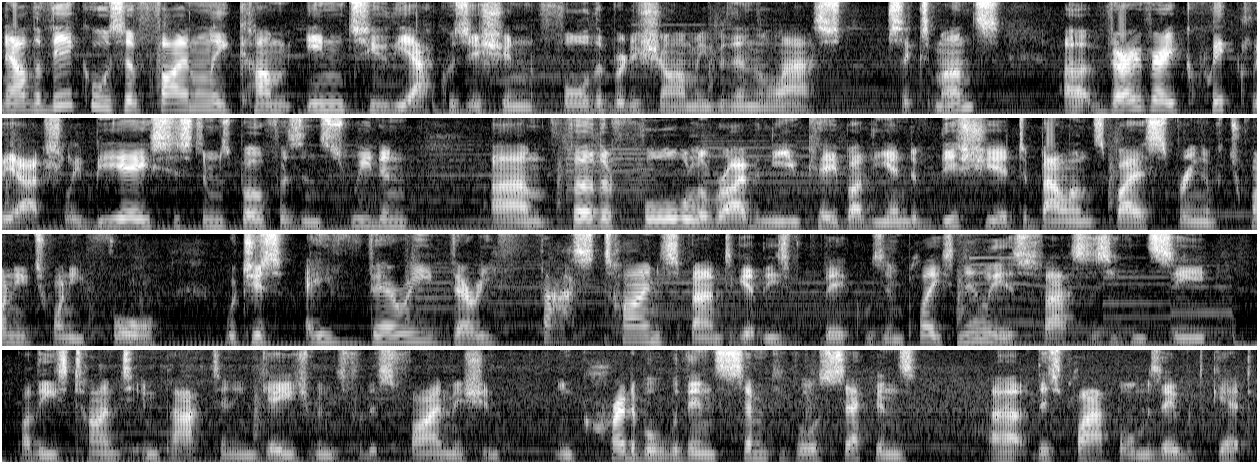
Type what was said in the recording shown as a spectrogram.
Now, the vehicles have finally come into the acquisition for the British Army within the last six months. Uh, very, very quickly, actually. BAE Systems, both in Sweden, um, further four will arrive in the UK by the end of this year to balance by a spring of 2024, which is a very, very fast time span to get these vehicles in place, nearly as fast as you can see by these time to impact and engagements for this fire mission. Incredible, within 74 seconds, uh, this platform is able to get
